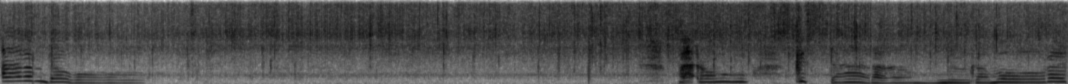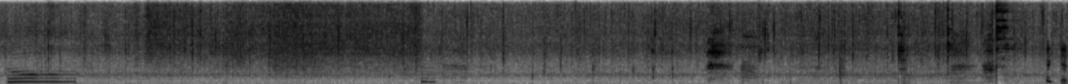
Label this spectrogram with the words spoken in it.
아름다워 바로 그 사람 누가 뭐래도. 이렇게.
